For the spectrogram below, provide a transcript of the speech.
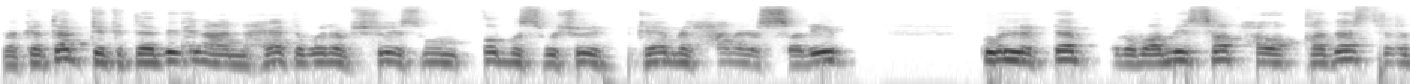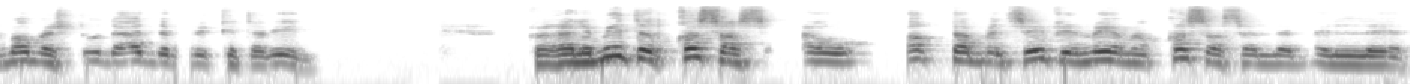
فكتبت كتابين عن حياة ابونا بشوي اسمهم قبص بشوي كامل حمل الصليب. كل كتاب 400 صفحة وقداسه البابا شنودة قدم الكتابين. فغالبية القصص أو أكثر من 90% من القصص اللي اللي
